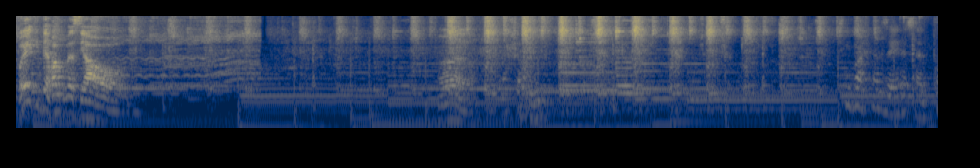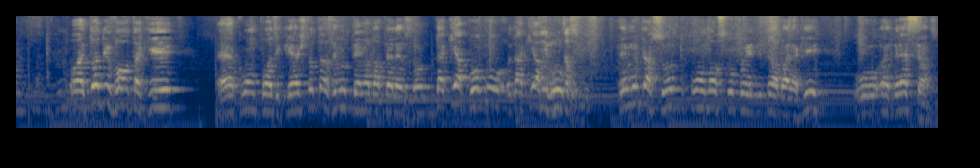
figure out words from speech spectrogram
break intervalo comercial. Ah, sabe? Pronto, fazer. Olha, estou de volta aqui é, com o podcast, estou trazendo o tema da televisão. Daqui a pouco, daqui a Tem pouco, muito tem muito assunto com o nosso companheiro de trabalho aqui, o André Santos.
